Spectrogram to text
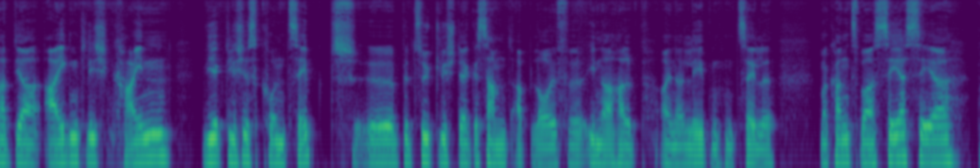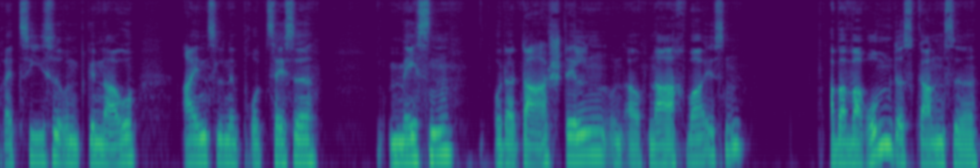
hat ja eigentlich kein wirkliches Konzept äh, bezüglich der Gesamtabläufe innerhalb einer lebenden Zelle. Man kann zwar sehr, sehr präzise und genau einzelne Prozesse messen oder darstellen und auch nachweisen, aber warum das Ganze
